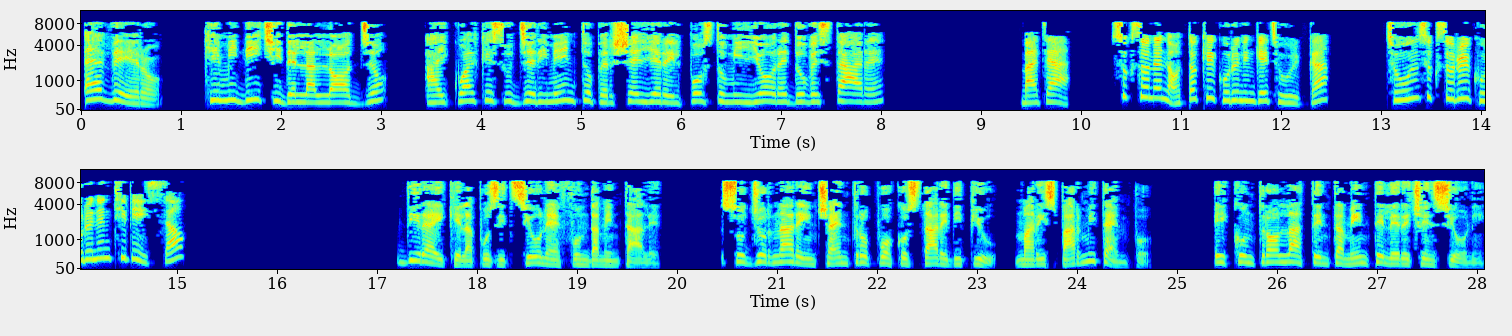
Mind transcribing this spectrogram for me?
È vero. Che mi dici dell'alloggio? Hai qualche suggerimento per scegliere il posto migliore dove stare? 맞아. 숙소는 어떻게 고르는 게 좋을까? 좋은 숙소를 고르는 팁이 있어? Direi che la posizione è fondamentale. Soggiornare in centro può costare di più, ma risparmi tempo. E controlla attentamente le recensioni.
